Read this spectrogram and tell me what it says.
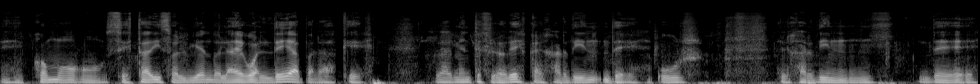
eh, cómo se está disolviendo la ego aldea para que realmente florezca el jardín de Ur el jardín de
